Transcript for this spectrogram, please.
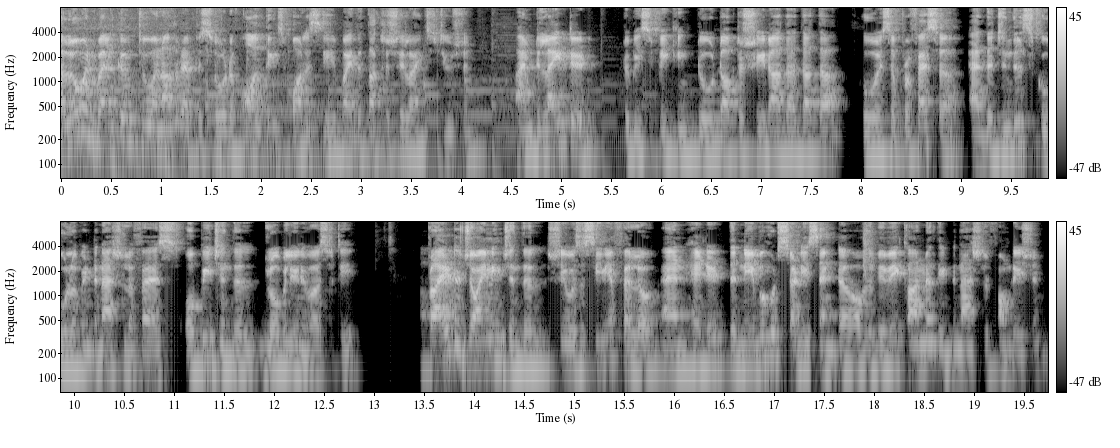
Hello and welcome to another episode of All Things Policy by the Takshashila Institution. I'm delighted to be speaking to Dr. Sreeradha Datta, who is a professor at the Jindal School of International Affairs, OP Jindal Global University. Prior to joining Jindal, she was a senior fellow and headed the Neighborhood Studies Center of the Vivekanand International Foundation.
